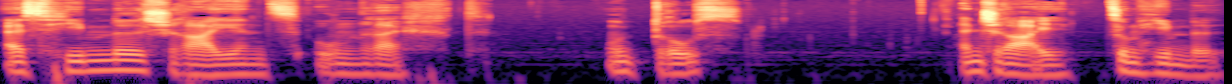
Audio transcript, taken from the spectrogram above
ein himmelschreiendes Unrecht. Und daraus ein Schrei zum Himmel.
